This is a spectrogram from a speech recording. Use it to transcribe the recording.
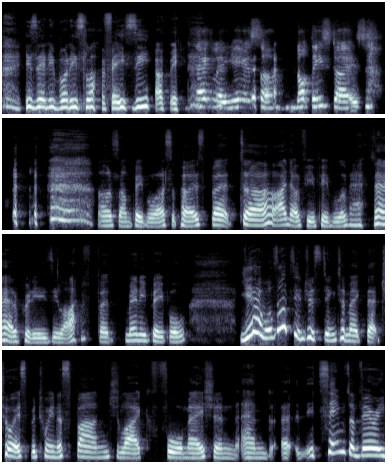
Is anybody's life easy? I mean, exactly. Yes, uh, not these days. oh, some people, I suppose, but uh, I know a few people have had, had a pretty easy life, but many people yeah, well, that's interesting to make that choice between a sponge like formation and uh, it seems a very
